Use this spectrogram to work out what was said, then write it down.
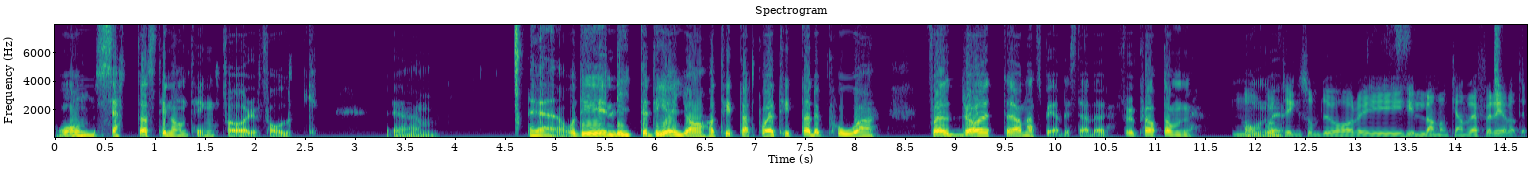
och omsättas till någonting för folk. Um, uh, och det är lite det jag har tittat på. Jag tittade på, får jag dra ett annat spel istället för att prata om någonting om, som du har i hyllan och kan referera till.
